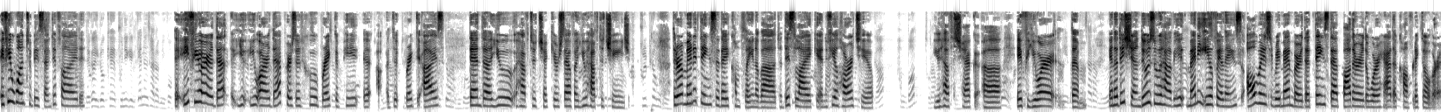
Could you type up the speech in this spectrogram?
If you want to be sanctified, if you are that you, you are that person who break the uh, uh break the ice, then the, you have to check yourself and you have to change. There are many things that they complain about, dislike, and feel hard to. You have to check uh, if you are them. In addition, those who have many ill feelings always remember the things that bothered or had a conflict over.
